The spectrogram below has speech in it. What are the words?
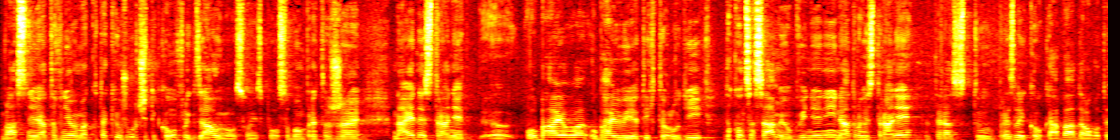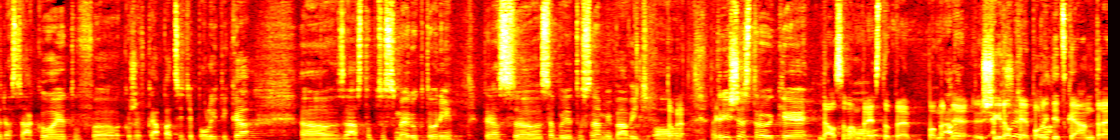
vlastne ja to vnímam ako taký už určitý konflikt záujmov svojím spôsobom, pretože na jednej strane e, obhajuje týchto ľudí dokonca sami obvinení, na druhej strane teraz tu prezliekol Kabát, alebo teda Sako je tu v, akože v kapacite politika, e, zástupcu Smeru, ktorý teraz sa bude tu s nami baviť o Dobre, 363. Dal som vám o... priestor pre pomerne ale, široké akože, politické no, antre,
